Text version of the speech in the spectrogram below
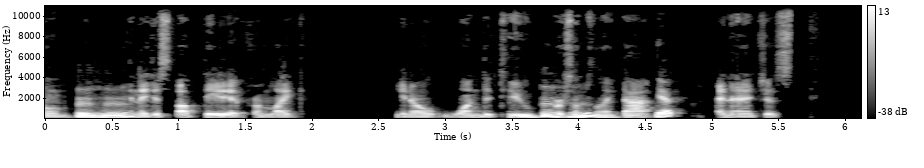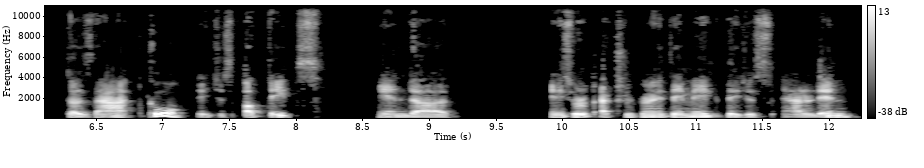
boom, mm-hmm. and they just update it from like you know one to 2 or Mhm. something like that. Yep. And then it just does that. Cool. It just updates and uh, any sort of extra payment they make, they just add it in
